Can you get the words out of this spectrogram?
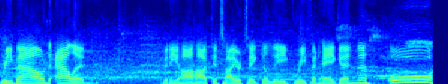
Rebound, Allen. Minnehaha or take the lead. Griefenhagen. Ooh.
